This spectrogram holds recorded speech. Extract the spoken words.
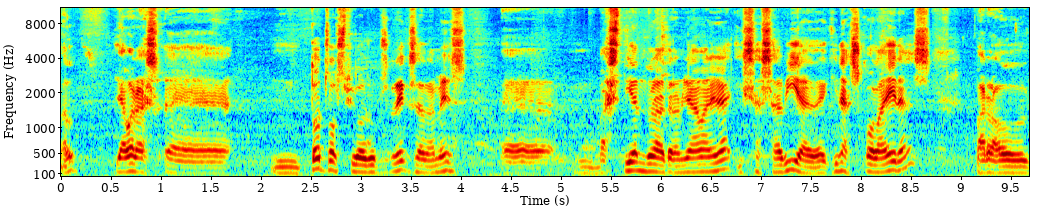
-huh. Llavors, eh, tots els filòsofs grecs, a més, eh, vestien d'una determinada manera i se sabia de quina escola eres per al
